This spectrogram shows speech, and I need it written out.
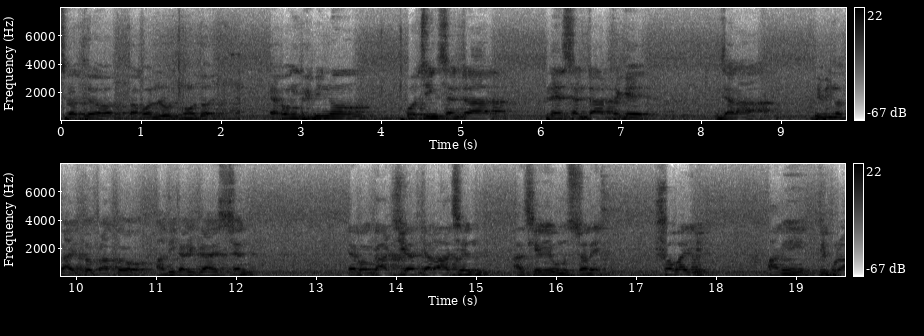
শ্রদ্ধেয় তপন রুদ মহোদয় এবং বিভিন্ন কোচিং সেন্টার, প্লে সেন্টার থেকে যারা বিভিন্ন দায়িত্বপ্রাপ্ত আধিকারিকরা এসছেন। এবং গার্জিয়ান যারা আছেন আজকের এই অনুষ্ঠানে সবাইকে আমি ত্রিপুরা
